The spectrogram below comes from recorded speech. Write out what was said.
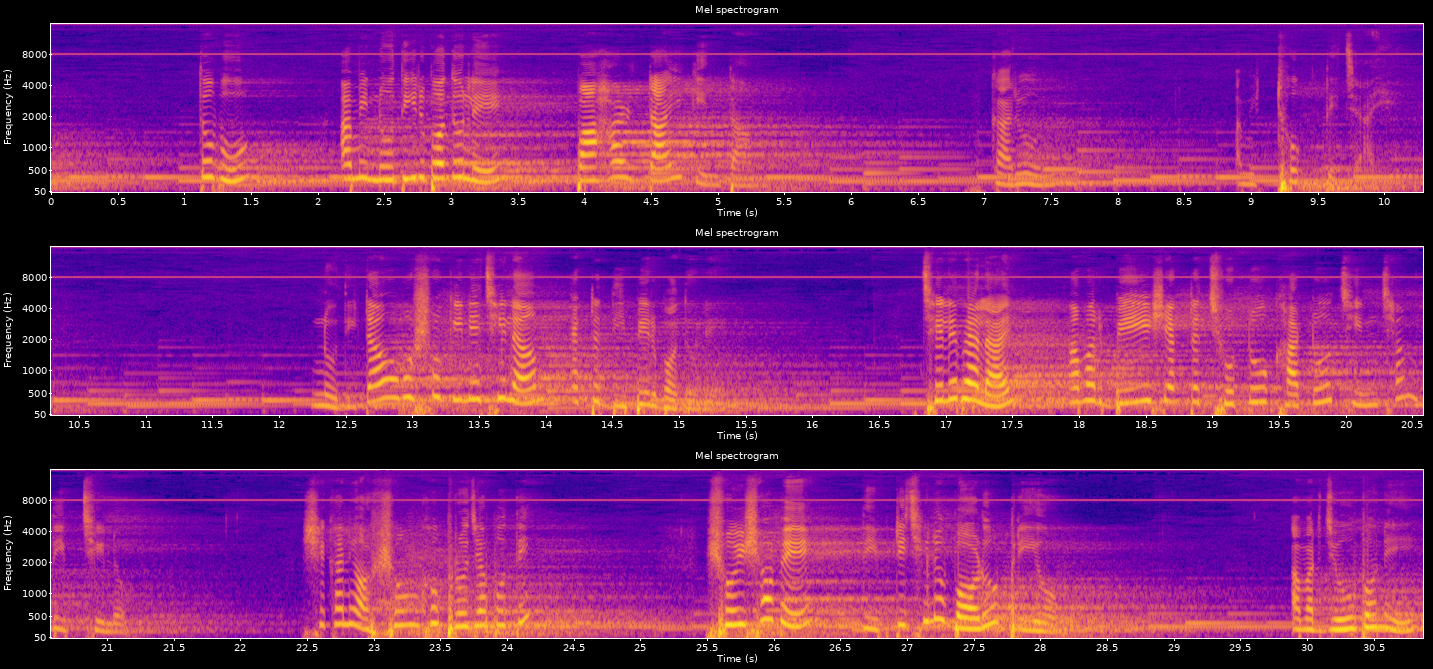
তবু আমি নদীর বদলে পাহাড়টাই কিনতাম। কারণ আমি ঠকতে চাই। নদীটাও অবশ্য কিনেছিলাম একটা দ্বীপের বদলে। ছেলেবেলায় আমার বেশ একটা ছোট খাটো ছিমছাম দ্বীপ ছিল। সেখানে অসংখ্য প্রজাপতি। শৈশবে দ্বীপটি ছিল বড়, প্রিয়। আমার যৌবনে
